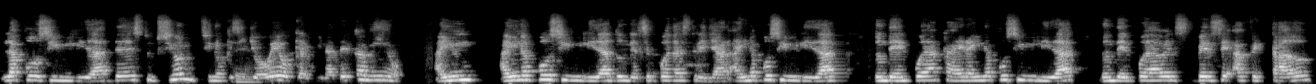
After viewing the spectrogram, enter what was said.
la posibilidad de destrucción, sino que si yo veo que al final del camino hay un hay una posibilidad donde él se pueda estrellar, hay una posibilidad donde él pueda caer, hay una posibilidad donde él pueda verse afectado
